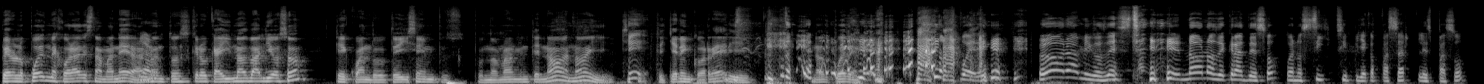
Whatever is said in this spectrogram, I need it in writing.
pero lo puedes mejorar de esta manera, ¿no? Entonces creo que ahí es más valioso que cuando te dicen, pues, pues normalmente no, ¿no? Y te quieren correr y no pueden. no pueden. Ahora, amigos, este, no nos crean de eso. Bueno, sí, sí llega a pasar, les pasó.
